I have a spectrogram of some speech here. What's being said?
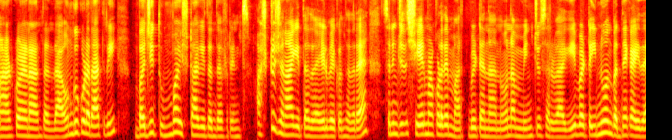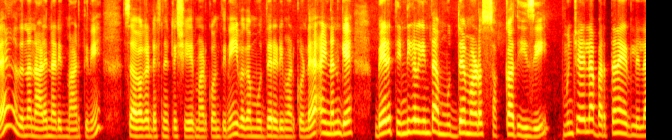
ಮಾಡ್ಕೊಳ್ಳೋಣ ಅಂತಂದ. ಅವನಿಗೂ ಕೂಡ ರಾತ್ರಿ ಬಜ್ಜಿ ತುಂಬ ಇಷ್ಟ ಆಗಿತ್ತಂತೆ ಫ್ರೆಂಡ್ಸ್ ಅಷ್ಟು ಚೆನ್ನಾಗಿತ್ತು ಅದು ಹೇಳ್ಬೇಕು ಅಂತಂದರೆ. ಸೊ ನಿಮ್ಮ ಜೊತೆ ಶೇರ್ ಮಾಡ್ಕೊಳ್ಳೋದೇ ಮರ್ತ್ಬಿಟ್ಟೆ ನಾನು ನಮ್ಮ ಮಿಂಚು ಸಲುವಾಗಿ. ಬಟ್ ಇನ್ನೂ ಒಂದು ಬದನೆಕಾಯಿ ಇದೆ, ಅದನ್ನು ನಾಳೆ ನಾಡಿದ್ದು ಮಾಡ್ತೀನಿ. ಸೊ ಅವಾಗ ಡೆಫಿನೆಟ್ಲಿ ಶೇರ್ ಮಾಡ್ಕೊತೀನಿ. ಇವಾಗ ಮುದ್ದೆ ರೆಡಿ ಮಾಡ್ಕೊಂಡೆ. ಆ್ಯಂಡ್ ನನಗೆ ಬೇರೆ ತಿಂಡಿಗಳಿಗಿಂತ ಮುದ್ದೆ ಮಾಡೋ ಸಖತ್ ಈಸಿ ಮುಂಚೆ ಎಲ್ಲ ಬರ್ತಾನೆ ಇರಲಿಲ್ಲ.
